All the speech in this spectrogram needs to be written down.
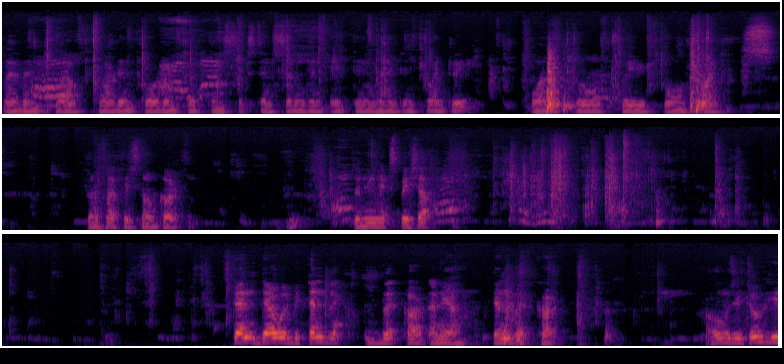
11 12 13 14 15 16 17 18 19 20 1 2 3 4 5 25 feet on card. Then hit next page up then there will be 10 black black card, and yeah 10 black card. Um itu twenty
